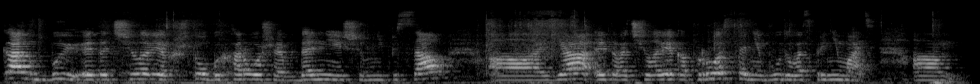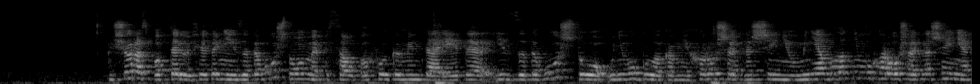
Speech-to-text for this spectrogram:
как бы этот человек что бы хорошее в дальнейшем не писал, а, я этого человека просто не буду воспринимать. Еще раз повторюсь, это не из-за того, что он написал плохой комментарий, это из-за того, что у него было ко мне хорошее отношение, у меня было к нему хорошее отношение.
